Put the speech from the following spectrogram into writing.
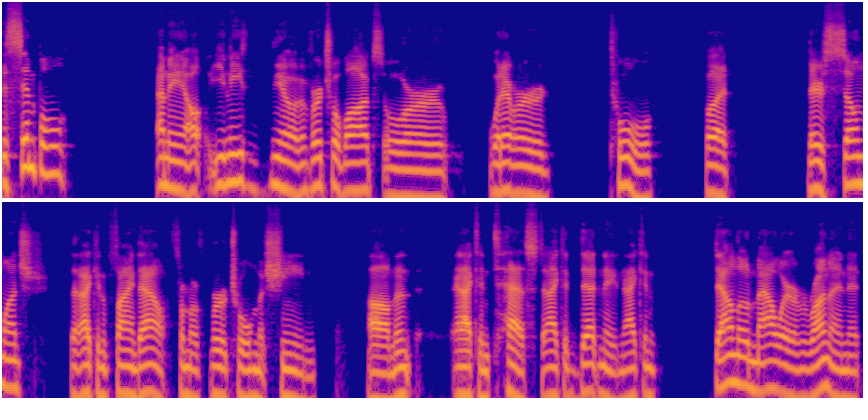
it's simple. I mean, you need you know a virtual box or whatever tool, but there's so much that I can find out from a virtual machine, um, and and I can test, and I can detonate, and I can download malware and run in it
